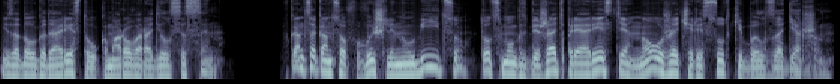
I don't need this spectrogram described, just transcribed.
Незадолго до ареста у Комарова родился сын. В конце концов вышли на убийцу, тот смог сбежать при аресте, но уже через сутки был задержан.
